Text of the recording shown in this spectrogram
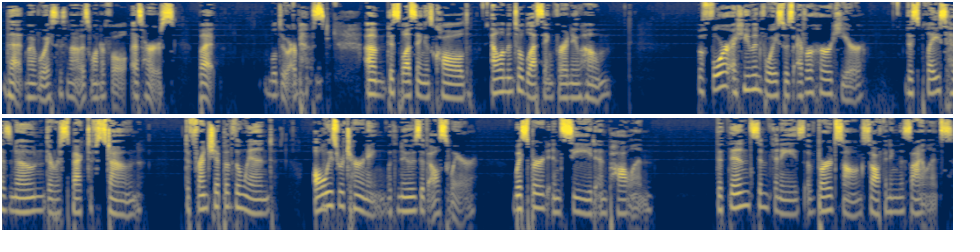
that my voice is not as wonderful as hers, but we'll do our best. Um, this blessing is called Elemental Blessing for a New Home. Before a human voice was ever heard here, this place has known the respect of stone, the friendship of the wind, always returning with news of elsewhere, whispered in seed and pollen, the thin symphonies of birdsong softening the silence,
